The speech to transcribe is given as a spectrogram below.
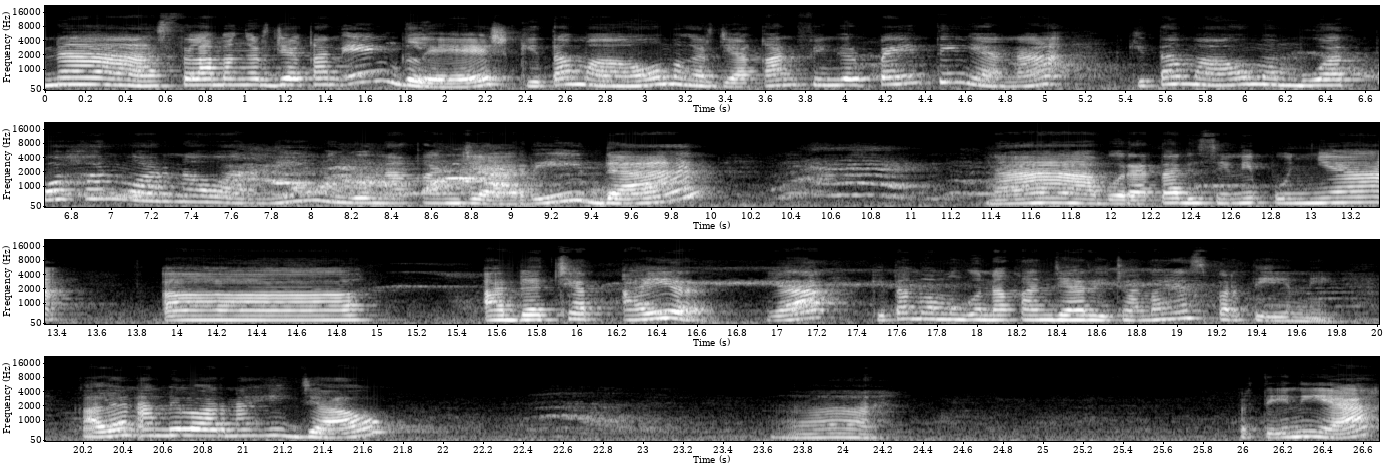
Nah, setelah mengerjakan English, kita mau mengerjakan finger painting ya, Nak. Kita mau membuat pohon warna-warni menggunakan jari dan Nah, Bu Reta di sini punya uh, ada cat air ya. Kita mau menggunakan jari. Contohnya seperti ini. Kalian ambil warna hijau. Nah. Seperti ini ya.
